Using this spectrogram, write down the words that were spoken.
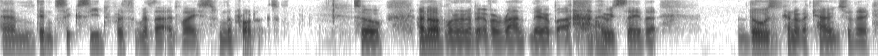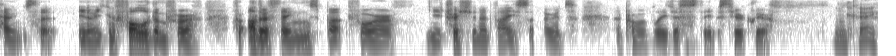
um, didn't succeed with with that advice from the product. So I know I've gone on a bit of a rant there, but I would say that those kind of accounts are the accounts that you know you can follow them for for other things, but for nutrition advice, I would I'd probably just steer clear. Okay.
